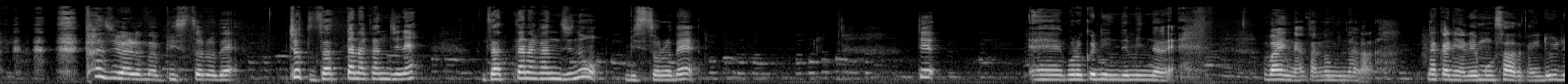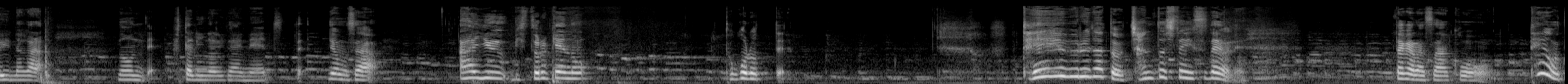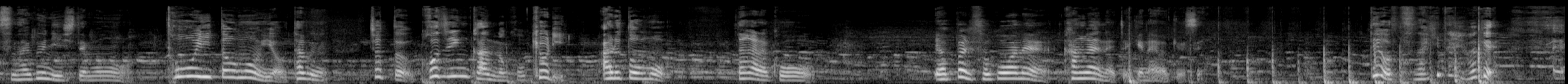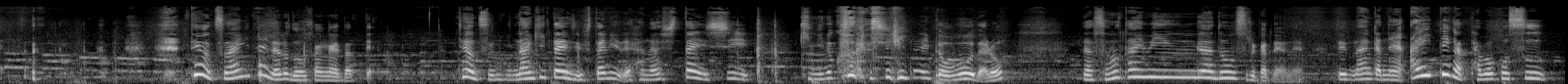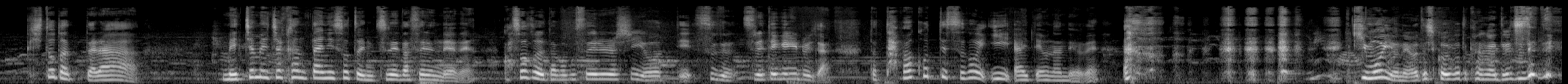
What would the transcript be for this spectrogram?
カジュアルなビストロで。ちょっと雑多な感じね。雑多な感じのビストロで。で、えー、56人でみんなでワインなんか飲みながら中にはレモンサワーとかいろいろ入れながら飲んで2人になりたいねっつって。でもさああいうビストロ系のところって。テーブルだとちゃんとした椅子だよね。だからさこう手をつなぐにしても遠いと思うよ。多分ちょっと個人間のこう距離あると思う。だからこうやっぱりそこはね考えないといけないわけですよ。手をつなぎたいわけ。手をつなぎたいだろどう考えたって。手をつなぎたいし2人で話したいし君のことが知りたいと思うだろ？だからそのタイミングがどうするかだよね。でなんかね相手がタバコ吸う人だったらめちゃめちゃ簡単に外に連れ出せるんだよね。あ外でタバコ吸えるらしいよってすぐ連れてけるじゃん。タバコってすごいいいアイテムなんだよね。キモいよね私こういうこと考えてる時点で。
